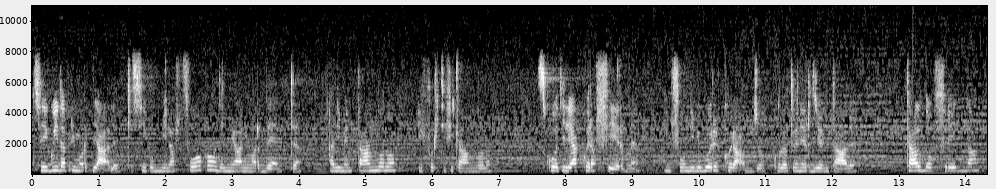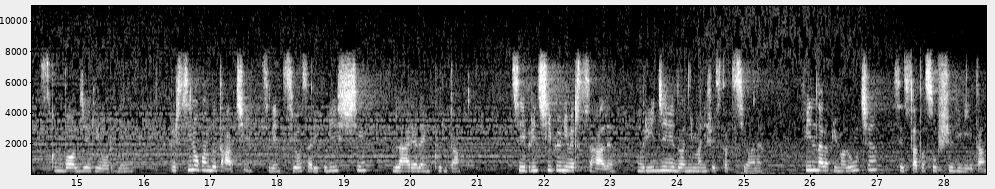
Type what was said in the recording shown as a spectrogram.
Sei guida primordiale che si combina al fuoco del mio animo ardente, alimentandolo e fortificandolo. Scuoti le acque rafferme, infondi vigore e coraggio con la tua energia vitale. Calda o fredda, sconvolge e riordini. Persino quando taci, silenziosa ripulisci l'aria da impurità. Sei principio universale, origine d'ogni manifestazione. Fin dalla prima luce sei stata soffio di vita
